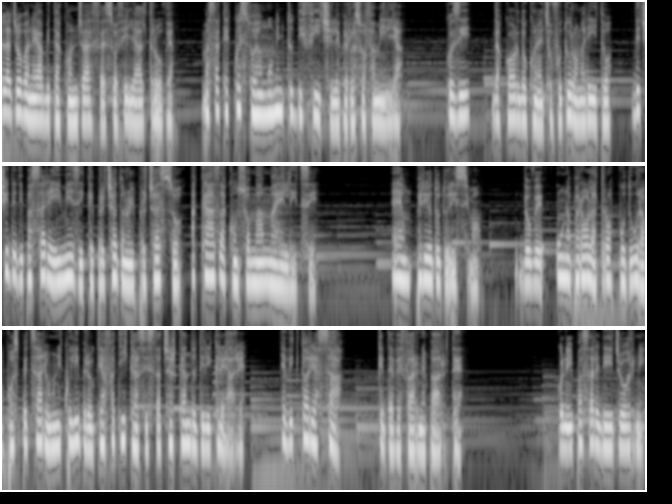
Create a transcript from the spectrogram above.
La giovane abita con Jeff e sua figlia altrove, ma sa che questo è un momento difficile per la sua famiglia. Così d'accordo con il suo futuro marito, decide di passare i mesi che precedono il processo a casa con sua mamma e Lizzie. È un periodo durissimo, dove una parola troppo dura può spezzare un equilibrio che a fatica si sta cercando di ricreare, e Victoria sa che deve farne parte. Con il passare dei giorni,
